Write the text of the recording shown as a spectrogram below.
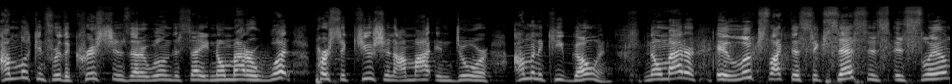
I'm looking for the Christians that are willing to say, no matter what persecution I might endure, I'm going to keep going. No matter, it looks like the success is, is slim,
